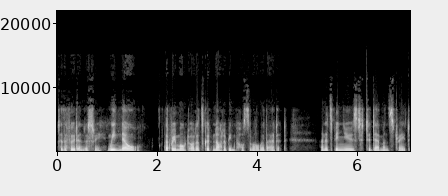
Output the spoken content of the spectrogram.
to the food industry. We know that remote audits could not have been possible without it, and it's been used to demonstrate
